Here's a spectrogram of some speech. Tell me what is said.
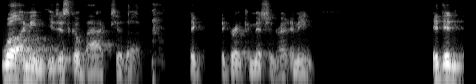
Well, I mean, you just go back to the, the the Great Commission, right? I mean, it didn't.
